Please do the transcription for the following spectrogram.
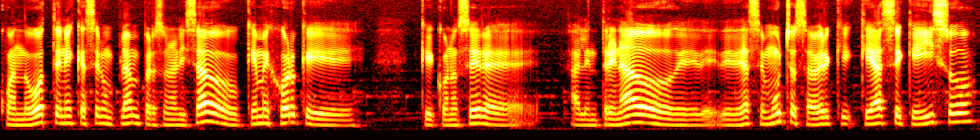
cuando vos tenés que hacer un plan personalizado, qué mejor que, conocer eh, al entrenado desde hace mucho, saber qué, hace, qué hizo,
